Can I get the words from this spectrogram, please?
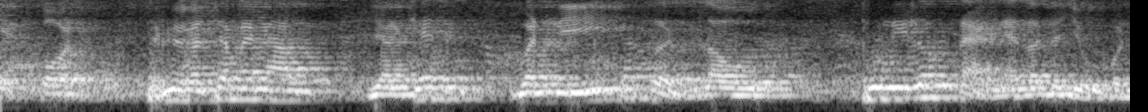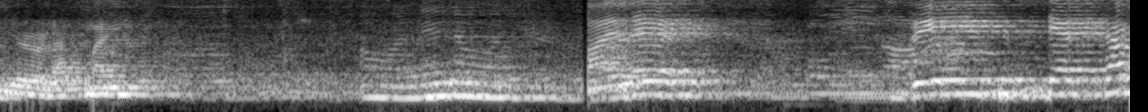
ความสุขที่เก็บกดใช่ไหมครับ อย่างเช่น วันนี้ถ้าเกิดเราพรุ่งนี้โลกแตกเนี่ยเราจะอยู่คนที่เรารักไหมอ๋อแน่นอนค่ะหมายเลข47 ครับ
